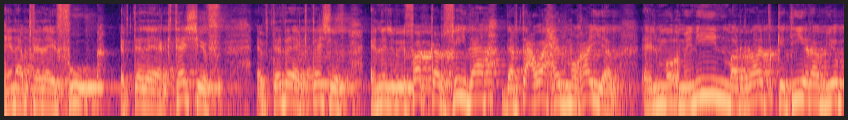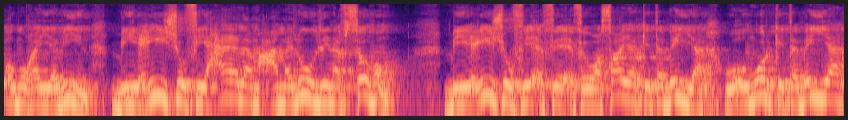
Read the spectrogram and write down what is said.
هنا ابتدى يفوق ابتدى يكتشف ابتدى يكتشف إن اللي بيفكر فيه ده ده بتاع واحد مغيب. المؤمنين مرات كتيرة بيبقوا مغيبين. بيعيشوا في عالم عملوه لنفسهم. بيعيشوا في في في وصايا كتابية وأمور كتابية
